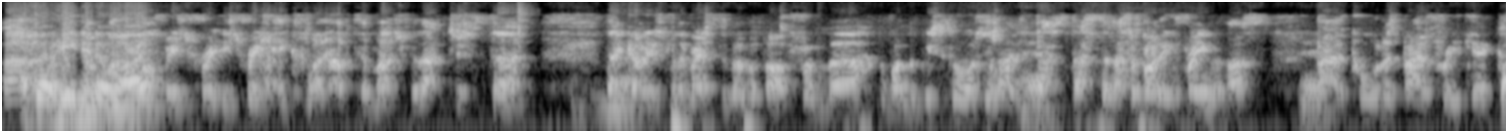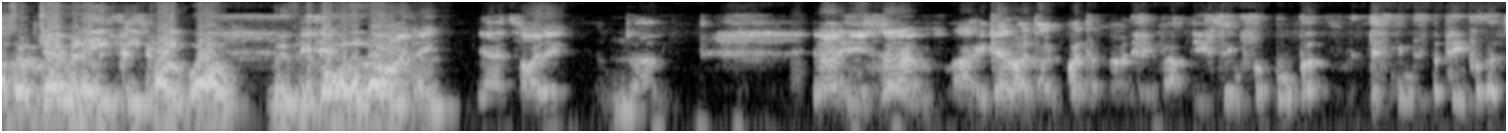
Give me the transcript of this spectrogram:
Um, I thought he did all off His free, his free kicks weren't up to much, but that just uh, that Yeah. goes for the rest of them. Apart from uh, the one that we scored, you know, Yeah. that's that's, the, that's a running theme with us. Yeah. Bad corners, bad free kicks. I thought generally he Fits played well, moving He the ball along. Tidy. And, Yeah, tidy. And, Mm. um, you know, he's um, uh, again. I don't, I don't know anything about youth team football, but listening to the people that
